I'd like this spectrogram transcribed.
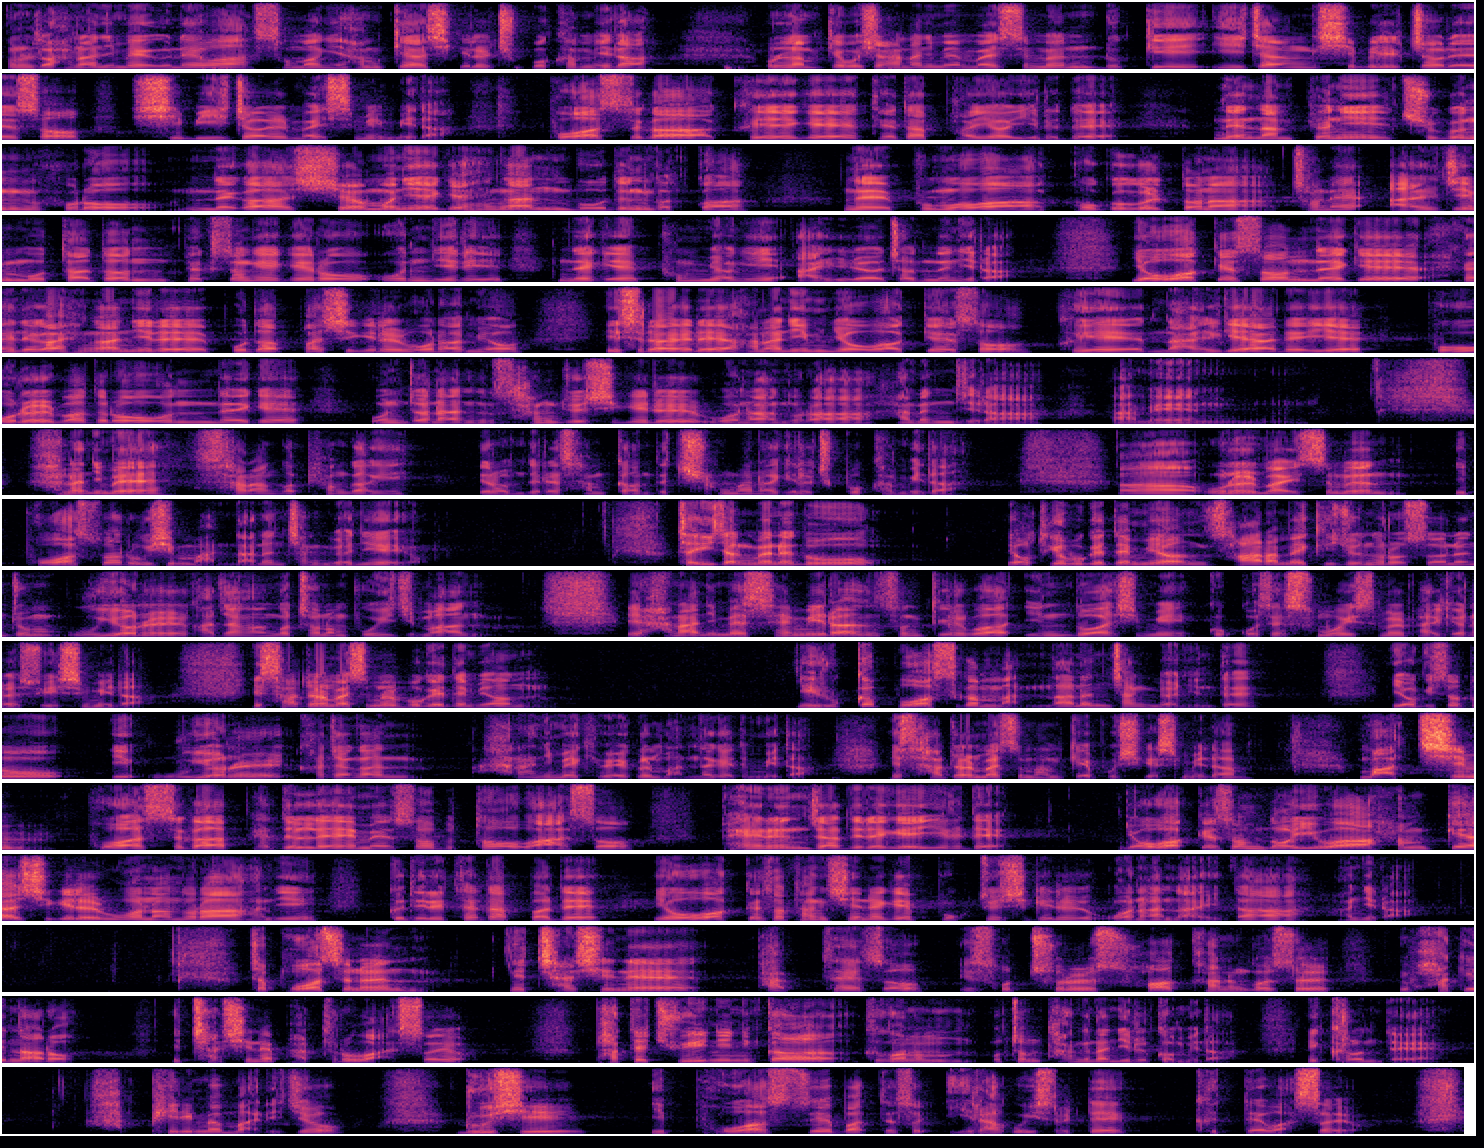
오늘도 하나님의 은혜와 소망이 함께 하시기를 축복합니다. 오늘 함께 보실 하나님의 말씀은 룻기 2장 11절에서 12절 말씀입니다. 보아스가 그에게 대답하여 이르되 내 남편이 죽은 후로 내가 시어머니에게 행한 모든 것과 내 부모와 고국을 떠나 전에 알지 못하던 백성에게로 온 일이 내게 분명히 알려졌느니라. 여호와께서 내게 내가 행한 일에 보답하시기를 원하며 이스라엘의 하나님 여호와께서 그의 날개 아래에 보호를 받으러 온 내게 온전한 상 주시기를 원하노라 하는지라 아멘. 하나님의 사랑과 평강이 여러분들의 삶 가운데 충만하기를 축복합니다. 어, 오늘 말씀은 이 보아스와 룻이 만나는 장면이에요. 자, 이 장면에도 어떻게 보게 되면 사람의 기준으로서는 좀 우연을 가장한 것처럼 보이지만 이 하나님의 세밀한 손길과 인도하심이 곳곳에 숨어 있음을 발견할 수 있습니다. 이 사절 말씀을 보게 되면 이 룻과 보아스가 만나는 장면인데 여기서도 이 우연을 가장한 하나님의 계획을 만나게 됩니다. 이 사절 말씀 함께 보시겠습니다. 마침 보아스가 베들레헴에서부터 와서 베는 자들에게 이르되 여호와께서 너희와 함께 하시기를 원하노라 하니 그들이 대답하되 여호와께서 당신에게 복 주시기를 원하나이다 하니라. 자 보아스는 이 자신의 밭에서 이 소출을 수확하는 것을 확인하러 이 자신의 밭으로 왔어요. 밭의 주인이니까 그거는 좀 당연한 일일 겁니다. 이 그런데 하필이면 말이죠. 룻이 이 보아스의 밭에서 일하고 있을 때 그때 왔어요.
